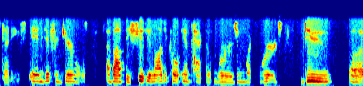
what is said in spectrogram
studies in different journals about the physiological impact of words and what words do uh,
